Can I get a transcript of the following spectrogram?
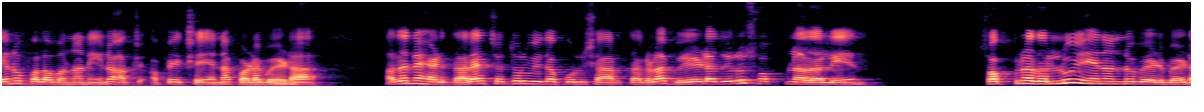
ಏನು ಫಲವನ್ನು ನೀನು ಅಕ್ಷ, ಅಪೇಕ್ಷೆಯನ್ನು ಪಡಬೇಡ. ಅದನ್ನು ಹೇಳ್ತಾರೆ ಚತುರ್ವಿಧ ಪುರುಷಾರ್ಥಗಳ ಬೇಡದಿರು ಸ್ವಪ್ನದಲ್ಲಿ. ಸ್ವಪ್ನದಲ್ಲೂ ಏನನ್ನು ಬೇಡಬೇಡ.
